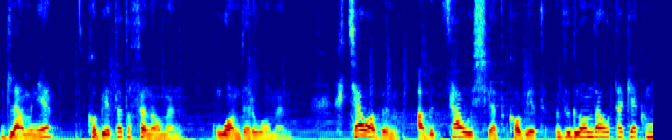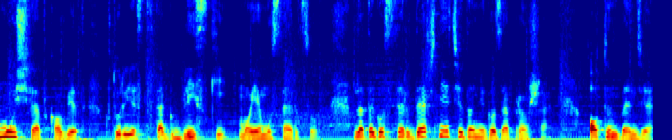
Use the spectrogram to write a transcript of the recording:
Dla mnie kobieta to fenomen, Wonder Woman. Chciałabym, aby cały świat kobiet wyglądał tak jak mój świat kobiet, który jest tak bliski mojemu sercu. Dlatego serdecznie Cię do niego zaproszę. O tym będzie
